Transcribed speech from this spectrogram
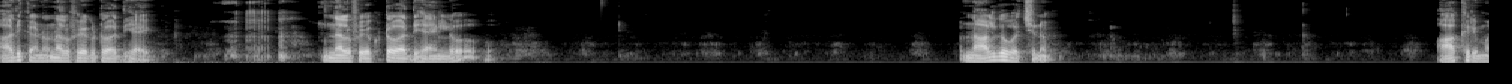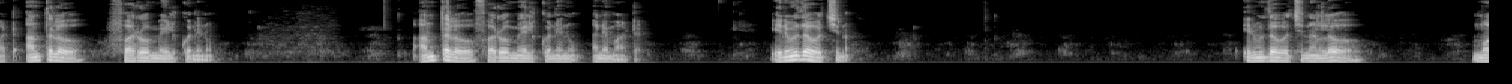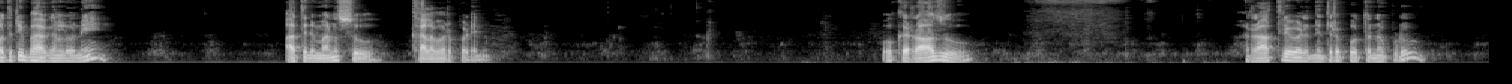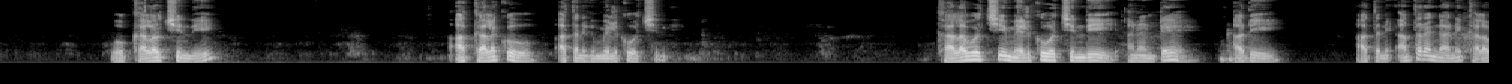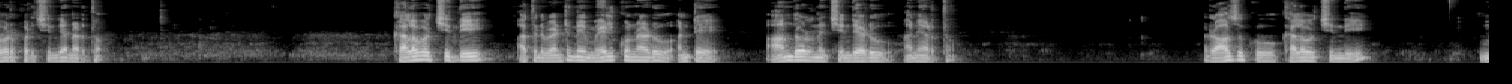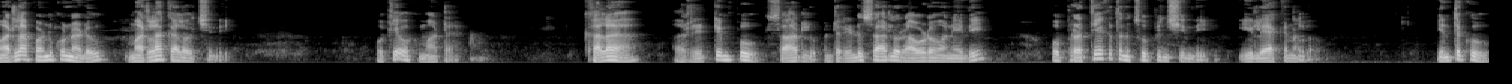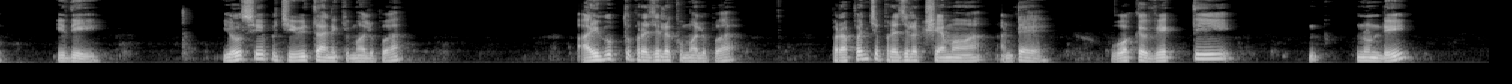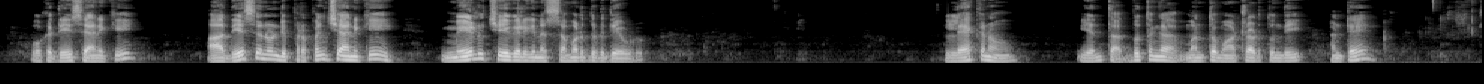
ఆదికాండం నలభై ఒకటో అధ్యాయం. నలభై ఒకటో అధ్యాయంలో నాలుగో వచనం. ఆఖరి మాట అంతలో ఫరో మేల్కొనెను. అంతలో ఫరో మేల్కొనెను అనే మాట. ఎనిమిదో వచనం. ఎనిమిదో వచనంలో మొదటి భాగంలోనే అతని మనసు కలవరపడెను ఒక రాజు రాత్రి వేళ నిద్రపోతున్నప్పుడు ఓ కల వచ్చింది. ఆ కలకు అతనికి మెలకు వచ్చింది. కల వచ్చి మెలకు వచ్చింది అని అంటే అది అతని అంతరంగాన్ని కలవరపరిచింది అని అర్థం. కల వచ్చింది అతని వెంటనే మేల్కొన్నాడు అంటే ఆందోళన చెందాడు అని అర్థం. రాజుకు కల వచ్చింది మరలా పండుకున్నాడు మరలా కల వచ్చింది ఒకే ఒక మాట. కళ రెట్టింపు సార్లు అంటే రెండు సార్లు రావడం అనేది ఓ ప్రత్యేకతను చూపించింది ఈ లేఖనంలో. ఇంతకు ఇది యోసేపు జీవితానికి మలుప? ఐగుప్తు ప్రజలకు మలుప? ప్రపంచ ప్రజల క్షేమమా? అంటే ఒక వ్యక్తి నుండి ఒక దేశానికి ఆ దేశం నుండి ప్రపంచానికి మేలు చేయగలిగిన సమర్థుడు దేవుడు. లేఖనం ఎంత అద్భుతంగా మనతో మాట్లాడుతుంది అంటే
